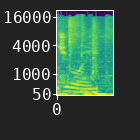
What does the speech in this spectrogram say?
Enjoy.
